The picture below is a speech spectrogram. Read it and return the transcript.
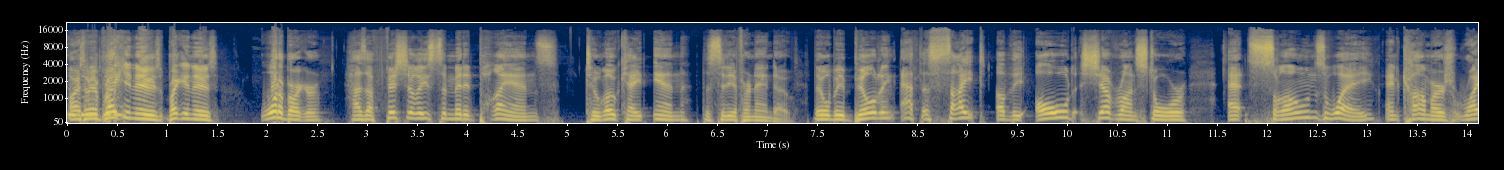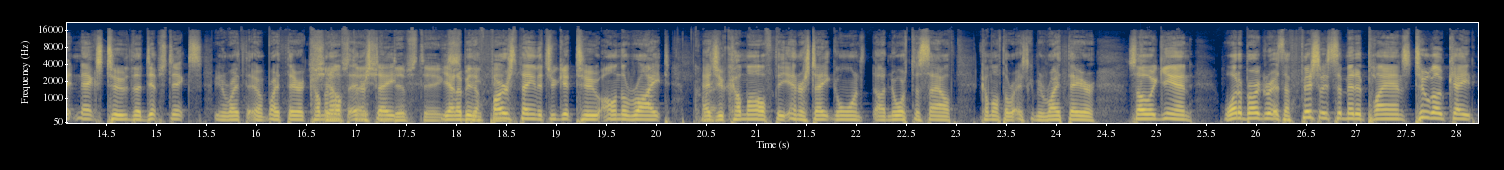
All right. So we have breaking news. Breaking news. Whataburger has officially submitted plans to locate in the city of Hernando. They will be building at the site of the old Chevron store at Sloan's Way and Commerce, right next to the Dipsticks. You know, right there, right there, coming Shell off the interstate. Dipsticks, yeah, it'll be the first thing that you get to on the right as you come off the interstate going uh, north to south. Come off the right. It's gonna be right there. So again, Whataburger has officially submitted plans to locate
